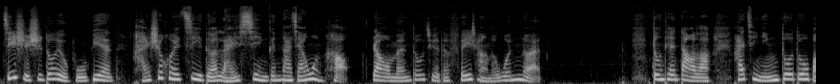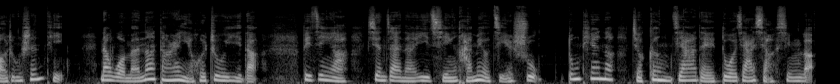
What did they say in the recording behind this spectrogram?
即使是多有不便，还是会记得来信跟大家问好，让我们都觉得非常的温暖。冬天到了，还请您多多保重身体。那我们呢，当然也会注意的。毕竟啊，现在呢，疫情还没有结束，冬天呢，就更加得多加小心了。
